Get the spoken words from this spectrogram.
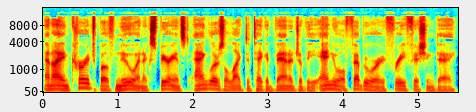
and I encourage both new and experienced anglers alike to take advantage of the annual February Free Fishing Day,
